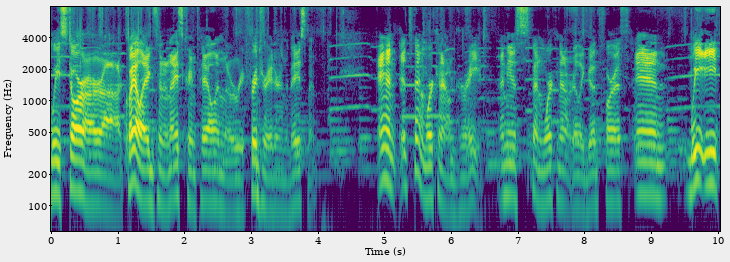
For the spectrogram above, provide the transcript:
we store our uh, quail eggs in an ice cream pail in the refrigerator in the basement. And it's been working out great. I mean, it's been working out really good for us. And we eat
